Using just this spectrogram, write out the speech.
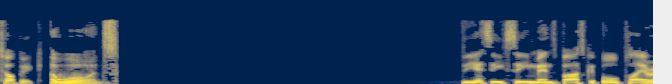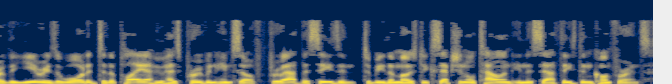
Topic: Awards. The SEC Men's Basketball Player of the Year is awarded to the player who has proven himself, throughout the season, to be the most exceptional talent in the Southeastern Conference.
